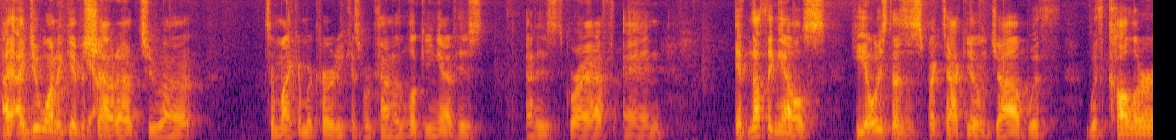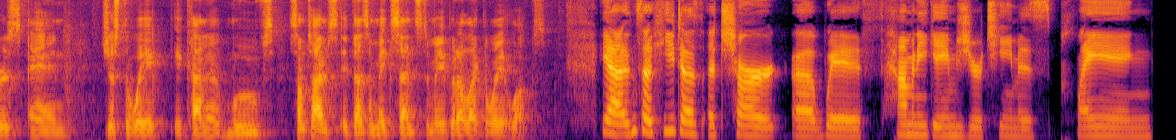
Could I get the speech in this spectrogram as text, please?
I, I do want to give a Yeah. shout out to uh, to Micah McCurdy because we're kind of looking at his at his graph, and if nothing else, he always does a spectacular job with with colors and just the way it, it kind of moves. Sometimes it doesn't make sense to me, but I like the way it looks. Yeah, and so he does a chart uh, with how many games your team is playing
